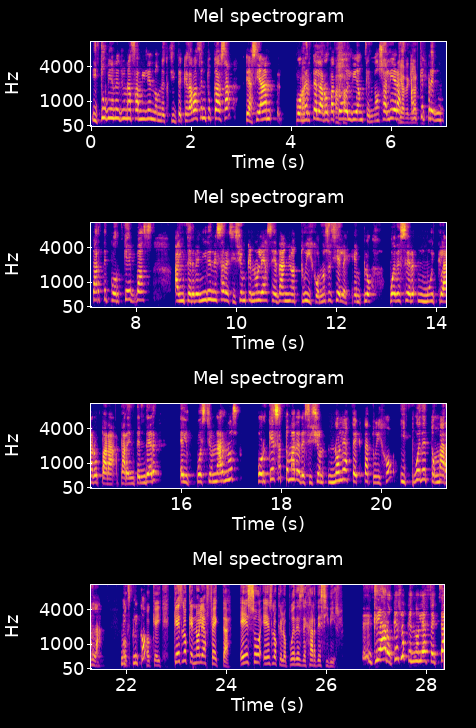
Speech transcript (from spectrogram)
Y tú vienes de una familia en donde si te quedabas en tu casa, te hacían ponerte la ropa todo el día aunque no salieras. Hay que preguntarte por qué vas a intervenir en esa decisión que no le hace daño a tu hijo. No sé si el ejemplo puede ser muy claro para, para entender el cuestionarnos por qué esa toma de decisión no le afecta a tu hijo y puede tomarla. ¿Me explico? Ok. ¿Qué es lo que no le afecta? Eso es lo que lo puedes dejar decidir. Eh, claro, ¿qué es lo que no le afecta?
